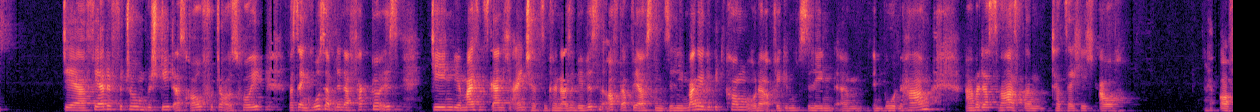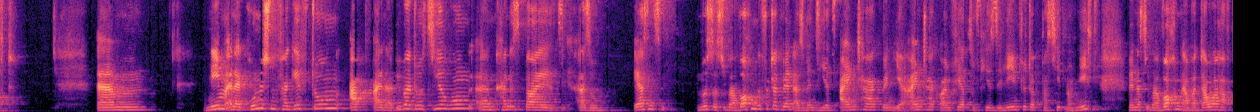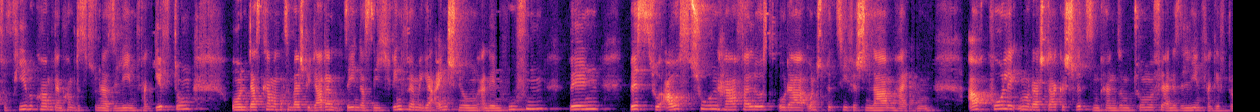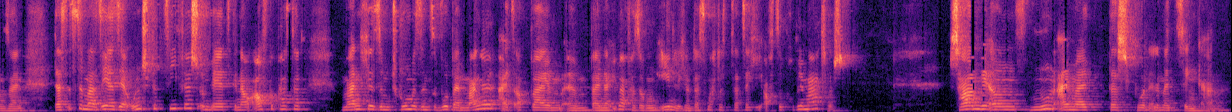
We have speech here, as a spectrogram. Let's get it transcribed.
der Pferdefütterung besteht aus Raufutter, aus Heu, was ein großer blinder Faktor ist, den wir meistens gar nicht einschätzen können. Also wir wissen oft, ob wir aus einem Selenmangelgebiet kommen oder ob wir genug Selen ähm, im Boden haben. Aber das war es dann tatsächlich auch oft. Ähm, neben einer chronischen Vergiftung, ab einer Überdosierung, ähm, kann es bei, also erstens muss das über Wochen gefüttert werden. Also wenn Sie jetzt einen Tag, wenn ihr einen Tag eurem Pferd zu viel Selen füttert, passiert noch nichts. Wenn das über Wochen aber dauerhaft zu viel bekommt, dann kommt es zu einer Selenvergiftung. Und das kann man zum Beispiel daran sehen, dass sich ringförmige Einschnürungen an den Hufen bilden, bis zu Ausschuhen, Haarverlust oder unspezifischen Lahmheiten. Auch Koliken oder starke Schwitzen können Symptome für eine Selenvergiftung sein. Das ist immer sehr, sehr unspezifisch und wer jetzt genau aufgepasst hat, manche Symptome sind sowohl beim Mangel als auch beim, ähm, bei einer Überversorgung ähnlich und das macht es tatsächlich oft so problematisch. Schauen wir uns nun einmal das Spurenelement Zink an.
